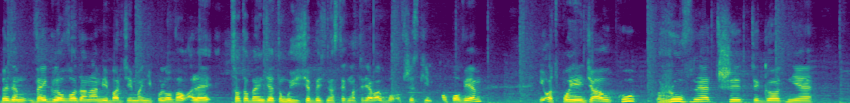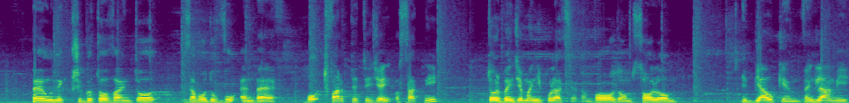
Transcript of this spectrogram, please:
Będę węglowodanami bardziej manipulował, ale co to będzie, to musicie być na tych materiałach, bo o wszystkim opowiem. I od poniedziałku równe 3 tygodnie pełnych przygotowań do zawodów WNBF, bo czwarty tydzień, ostatni, to już będzie manipulacja tam wodą, solą, białkiem, węglami,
